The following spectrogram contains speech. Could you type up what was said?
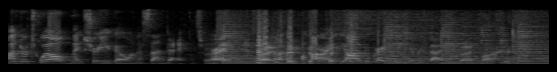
under 12, make sure you go on a Sunday. That's right. Right? All right. Y'all have a great week, everybody. Bye. Bye.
